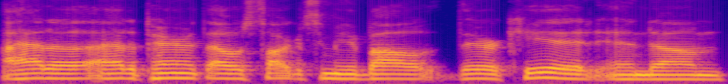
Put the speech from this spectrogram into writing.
I had a I had a parent that was talking to me about their kid, and um,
